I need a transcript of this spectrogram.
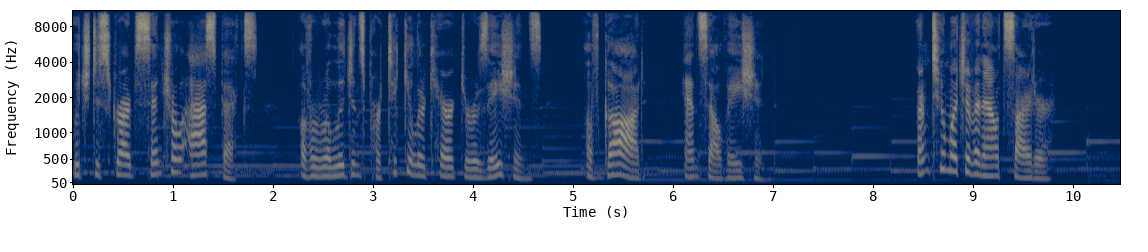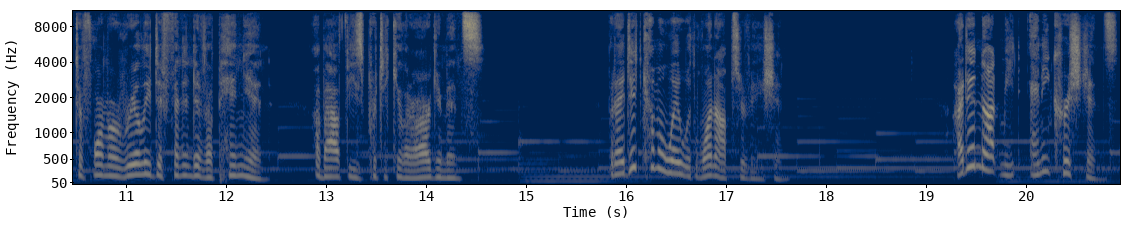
which describes central aspects of a religion's particular characterizations of God and salvation. I'm too much of an outsider to form a really definitive opinion about these particular arguments. But I did come away with one observation. I did not meet any Christians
